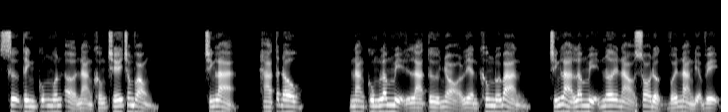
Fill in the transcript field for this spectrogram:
Sự tình cũng muốn ở nàng khống chế trong vòng. Chính là, hà tất đâu. Nàng cùng lâm mị là từ nhỏ liền không đối bản, chính là lâm mị nơi nào so được với nàng địa vị.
